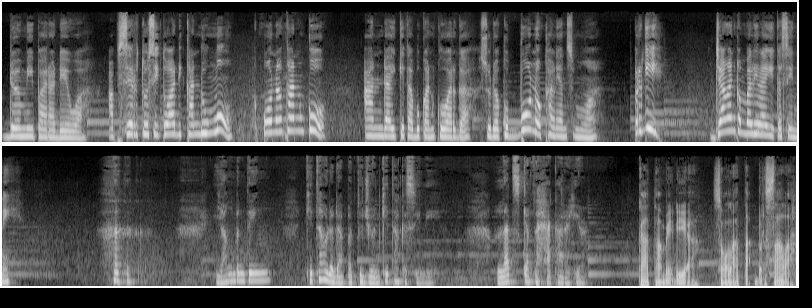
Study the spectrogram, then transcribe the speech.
Demi para dewa, Absirtus itu adik kandungmu, keponakanku. Andai kita bukan keluarga, sudah kubunuh kalian semua. Pergi, jangan kembali lagi ke sini. Yang penting, kita udah dapat tujuan kita ke sini. Let's get the heck out of here. Kata media, seolah tak bersalah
